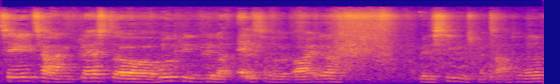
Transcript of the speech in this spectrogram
tegetang, plaster, hovedpinepiller, alt sådan noget grej der. Medicin, hvis man tager sådan noget.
